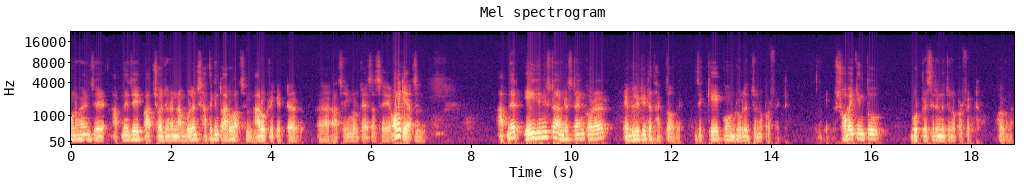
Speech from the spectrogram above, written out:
মনে হয় যে আপনি যে পাঁচ ছয় জনের নাম বললেন সাথে কিন্তু আরও আছেন আরও ক্রিকেটার আছে ইমরুল কায়েস আছে অনেকে আছে। আপনার এই জিনিসটা আন্ডারস্ট্যান্ড করার এবিলিটিটা থাকতে হবে যে কে কোন রোলের জন্য পারফেক্ট সবাই কিন্তু বোর্ড প্রেসিডেন্টের জন্য পারফেক্ট হবে না।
